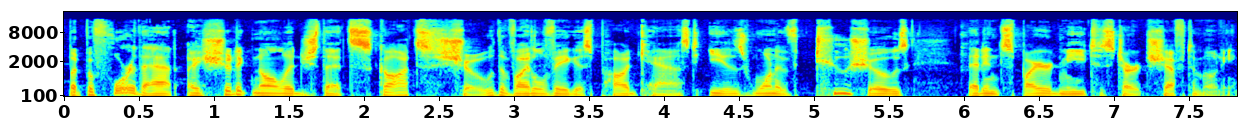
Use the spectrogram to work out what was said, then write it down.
But before that, I should acknowledge that Scott's show, the Vital Vegas podcast, is one of two shows that inspired me to start Cheftimony.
